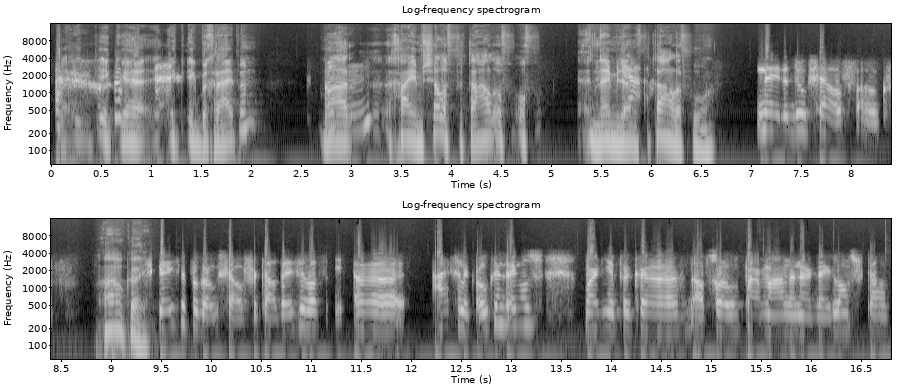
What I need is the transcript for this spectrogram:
Ik, ik, uh, ik, ik, begrijp hem. Maar mm -hmm. ga je hem zelf vertalen of, of neem je daar ja. een vertaler voor? Nee, dat doe ik zelf ook. Ah, oké. Okay. Deze heb ik ook zelf vertaald. Deze was uh, eigenlijk ook in het Engels. Maar die heb ik uh, de afgelopen paar maanden naar het Nederlands vertaald.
